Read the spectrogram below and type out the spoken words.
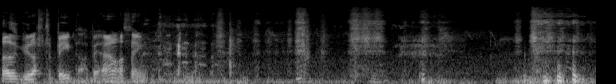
That's good. Have to beep that bit out, I think.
